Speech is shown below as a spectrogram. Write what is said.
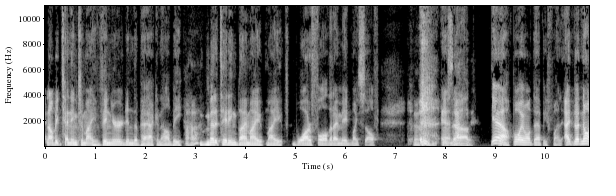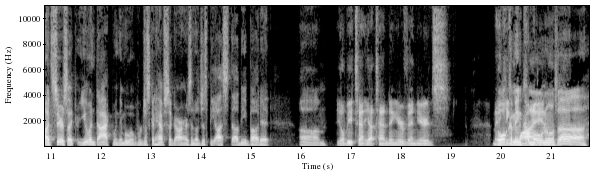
and I'll be tending to my vineyard in the back, and I'll be Uh-huh. meditating by my my waterfall that I made myself. Yeah, and uh, exactly. Yeah, boy, won't that be fun? I but no, it's serious. Like you and Doc, when they move, we're just gonna have cigars, and it'll just be us. That'll be about it. Um, You'll be ten, yeah, tending your vineyards, welcoming wine, kimonos. Ah,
